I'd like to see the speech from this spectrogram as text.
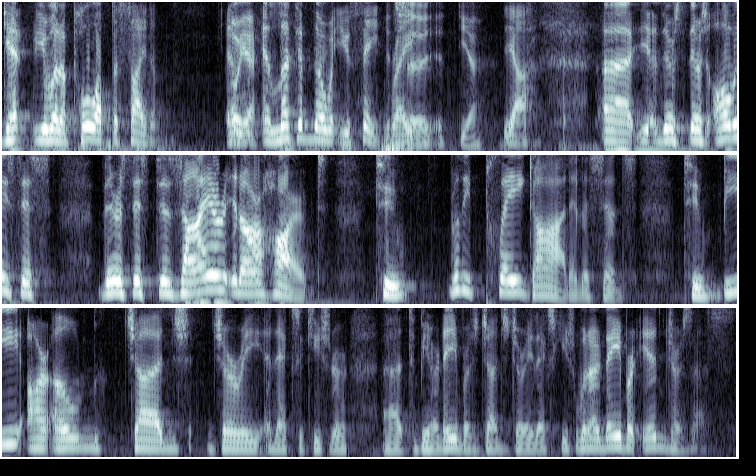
get you want to pull up beside them. And, Oh, yeah. and let them know what you think, It's right? uh, it, yeah. yeah. Uh, yeah, there's there's always this there's this desire in our heart to really play God in a sense, to be our own judge, jury, and executioner, uh, to be our neighbor's judge, jury, and executioner when our neighbor injures us,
